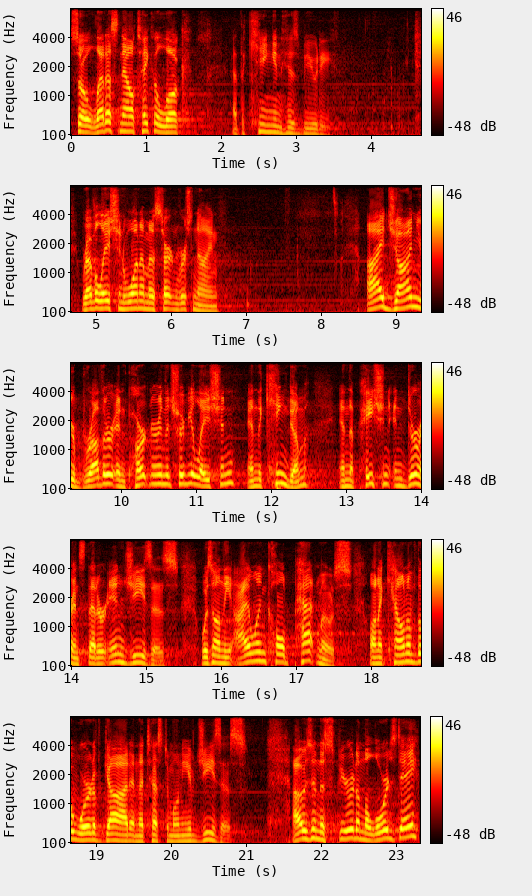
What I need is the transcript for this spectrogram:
So let us now take a look at the King and his beauty. Revelation 1, I'm going to start in verse 9. I, John, your brother and partner in the tribulation and the kingdom and the patient endurance that are in Jesus, was on the island called Patmos on account of the word of God and the testimony of Jesus. I was in the Spirit on the Lord's day,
